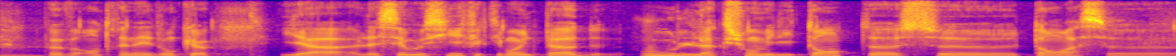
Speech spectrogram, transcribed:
mmh. peuvent entraîner. Donc il y a c'est aussi effectivement une période où l'action militante euh, se tend à se,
